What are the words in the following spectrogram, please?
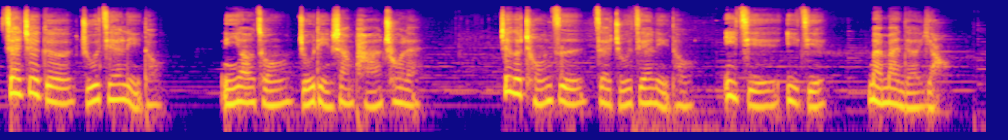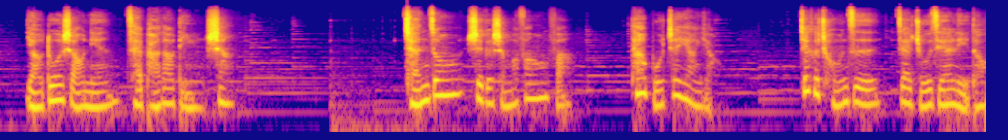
在这个竹节里头，你要从竹顶上爬出来。这个虫子在竹节里头一节一节，慢慢的咬，咬多少年才爬到顶上？禅宗是个什么方法？它不这样咬，这个虫子在竹节里头，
